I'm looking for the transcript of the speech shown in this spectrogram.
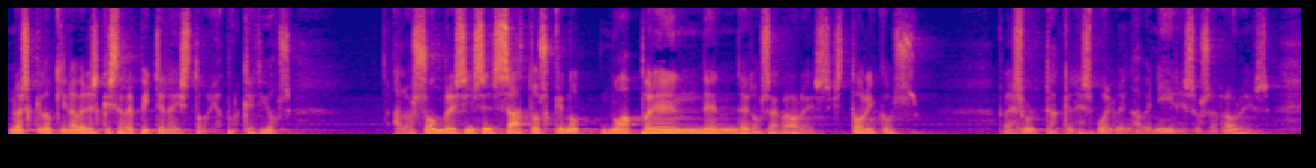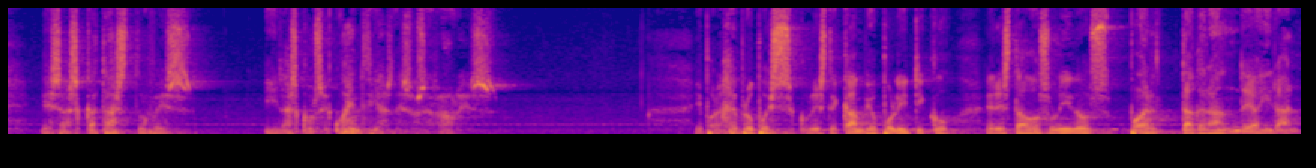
No es que lo quiera ver, es que se repite la historia, porque Dios a los hombres insensatos que no, no aprenden de los errores históricos, resulta que les vuelven a venir esos errores, esas catástrofes y las consecuencias de esos errores. Y por ejemplo, pues con este cambio político en Estados Unidos, puerta grande a Irán,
